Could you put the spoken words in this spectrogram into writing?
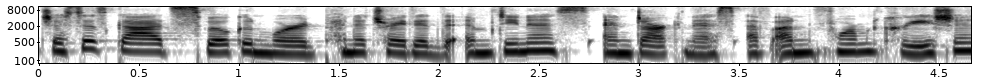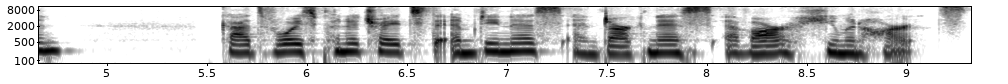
Just as God's spoken word penetrated the emptiness and darkness of unformed creation, God's voice penetrates the emptiness and darkness of our human hearts.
